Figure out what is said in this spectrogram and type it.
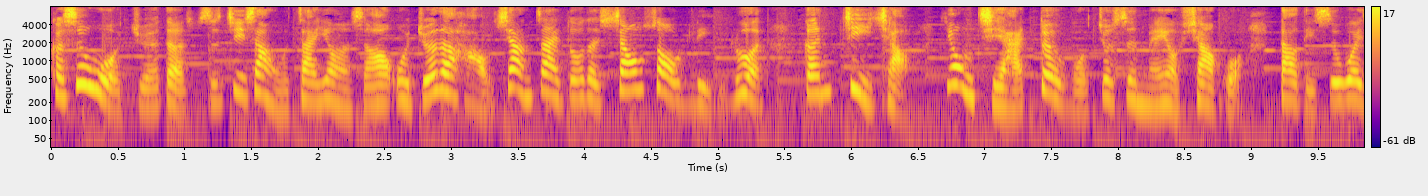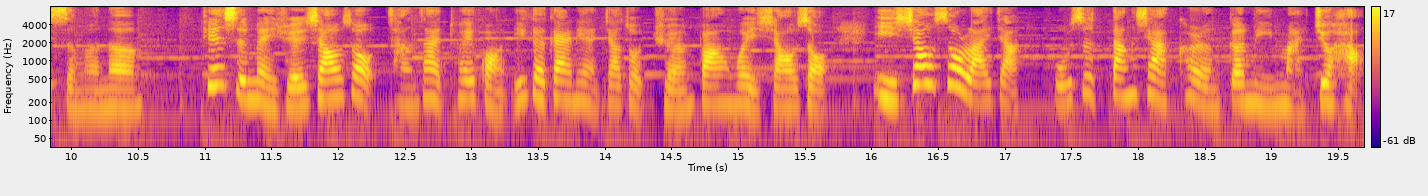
可是我觉得实际上我在用的时候，我觉得好像再多的销售理论跟技巧用起来对我就是没有效果，到底是为什么呢？”天使美学销售常在推广一个概念，叫做全方位销售。以销售来讲，不是当下客人跟你买就好，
